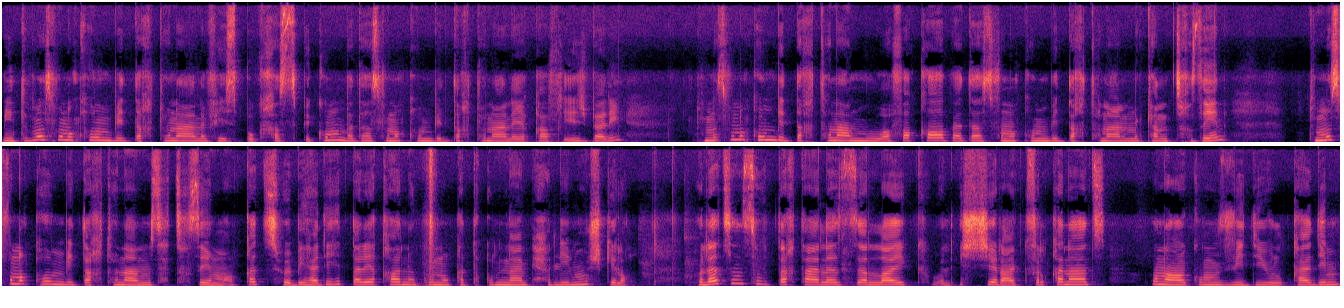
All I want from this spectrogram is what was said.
من ثم سوف نقوم بالضغط هنا على فيسبوك خاص بكم. بعدها سوف نقوم بالضغط هنا على إيقاف الإجباري. ثم سوف نقوم بالضغط هنا على الموافقة. بعدها سوف نقوم بالضغط هنا على مكان التخزين. ثم سوف نقوم بالضغط هنا على مسح تخزين مؤقت وبهذه الطريقة نكون قد قمنا بحل المشكلة. ولا تنسوا الضغط على زر لايك والاشتراك في القناة. ونراكم في الفيديو القادم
